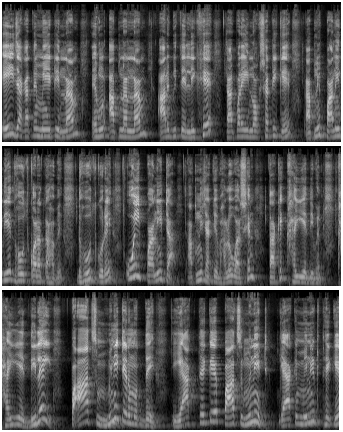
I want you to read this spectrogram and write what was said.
এই জায়গাতে মেয়েটির নাম এবং আপনার নাম আরবিতে লিখে, তারপরে এই নকশাটিকে আপনি পানি দিয়ে ধৌত করাতে হবে। ধৌত করে ওই পানিটা আপনি যাকে ভালোবাসেন, তাকে খাইয়ে দিবেন। খাইয়ে দিলেই পাঁচ মিনিটের মধ্যে এক থেকে পাঁচ মিনিট এক মিনিট থেকে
